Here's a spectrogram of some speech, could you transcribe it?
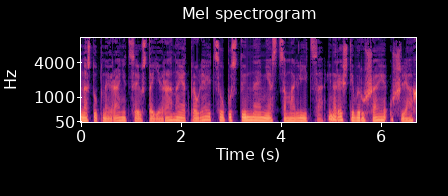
Наступнай раніцай устае рана і адпраўляецца ў пустыннае месца маліцца і нарэшце вырушае ў шлях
